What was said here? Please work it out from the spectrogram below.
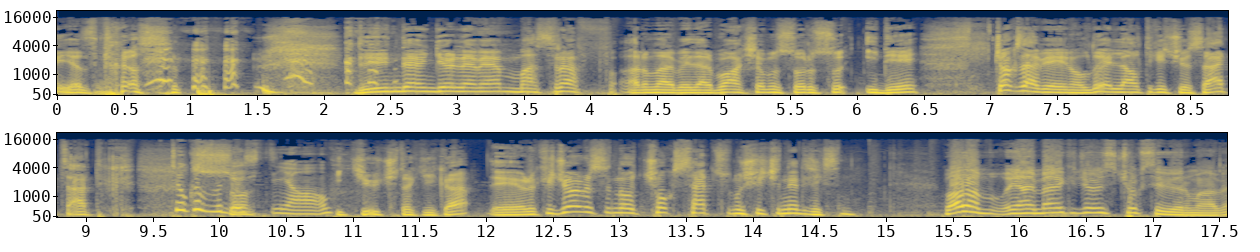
Yazıklar olsun. Düğünde öngörülemeyen masraf hanımlar beyler bu akşamın sorusu idi. Çok güzel bir yayın oldu. 56 geçiyor saat artık Çok hızlı Son- geçti ya. Of. 2-3 dakika. Ee, Ricky Gervais'in o çok sert sunuşu için ne diyeceksin? Valla yani belki Joyce'i çok seviyorum abi.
